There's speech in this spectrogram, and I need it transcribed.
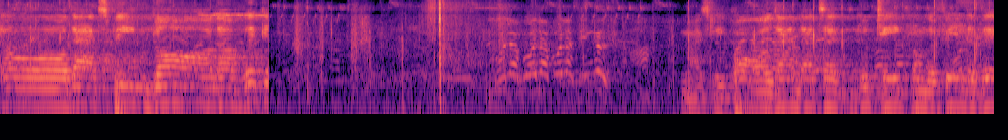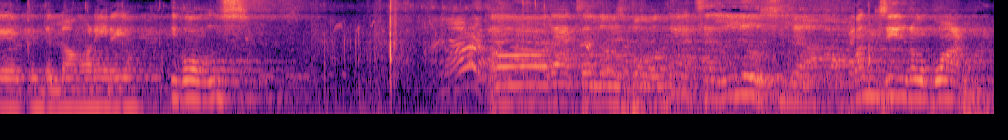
Oh, that's been gone. A. Nicely balled, and that's a good take from the fielder there in the long on area. He goes. Oh, that's a loose ball. That's a loose now. 101.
